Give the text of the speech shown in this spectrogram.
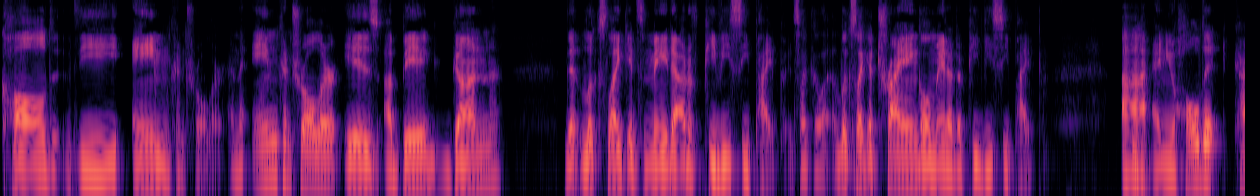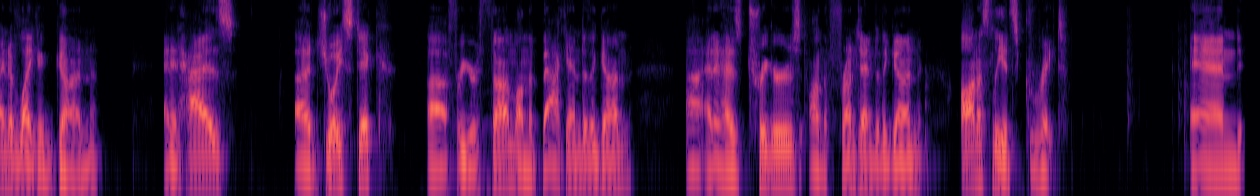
called the AIM controller. And the AIM controller is a big gun that looks like it's made out of PVC pipe. It's like a, it looks like a triangle made out of PVC pipe uh, and you hold it kind of like a gun, and it has a joystick uh, for your thumb on the back end of the gun, uh, and it has triggers on the front end of the gun. Honestly, it's great. And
